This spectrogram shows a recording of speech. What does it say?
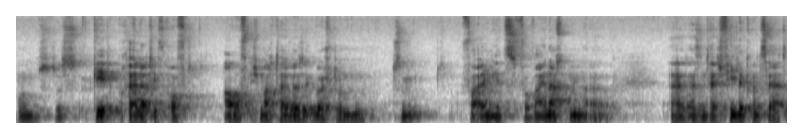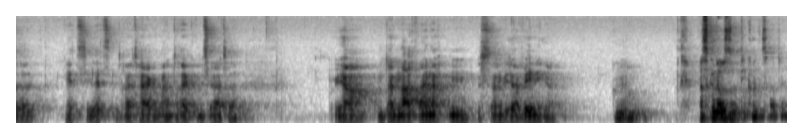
Und das geht relativ oft auf. Ich mache teilweise Überstunden, zum, vor allem jetzt vor Weihnachten. Also, äh, da sind halt viele Konzerte. Jetzt die letzten drei Tage waren drei Konzerte. Ja, und dann nach Weihnachten ist dann wieder weniger. Genau. Was genau sind die Konzerte?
